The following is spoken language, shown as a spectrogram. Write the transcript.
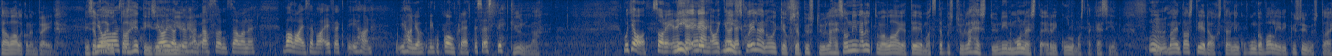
tämä valkoinen peite, niin se vaikuttaa heti siihen Joo, joo, kyllähän tässä on sellainen valaiseva efekti ihan, ihan jo niin kuin konkreettisesti. Kyllä. Mutta joo, sori, eli e- eläinoikeudet. Niin, siis kun eläinoikeuksia pystyy lähes, se on niin älyttömän laaja teema, että sitä pystyy lähestyä niin monesta eri kulmasta käsin. Mm. Niin mä en taas tiedä, onko tämä niinku kuinka validi kysymys, tai,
